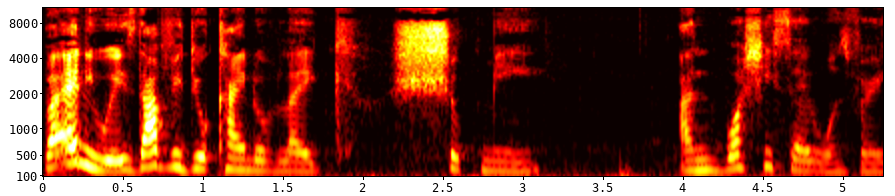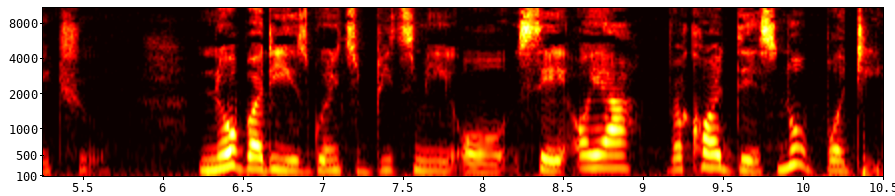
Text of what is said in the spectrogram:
But anyways, that video kind of like shook me and what she said was very true. Nobody is going to beat me or say, oh yeah, record this. Nobody.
